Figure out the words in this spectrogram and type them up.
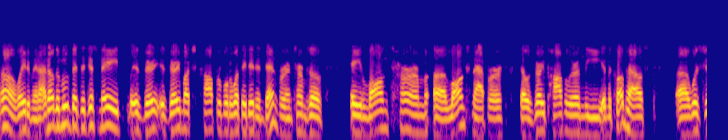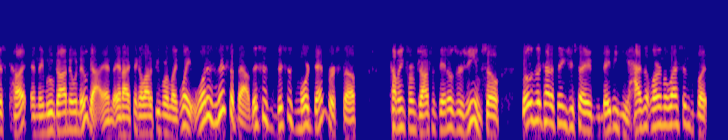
oh, wait a minute. I know the move that they just made is very is very much comparable to what they did in Denver in terms of a long-term uh, long snapper that was very popular in the in the clubhouse uh, was just cut, and they moved on to a new guy. And and I think a lot of people are like, wait, what is this about? This is this is more Denver stuff coming from Josh McDaniels' regime. So those are the kind of things you say maybe he hasn't learned the lessons, but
